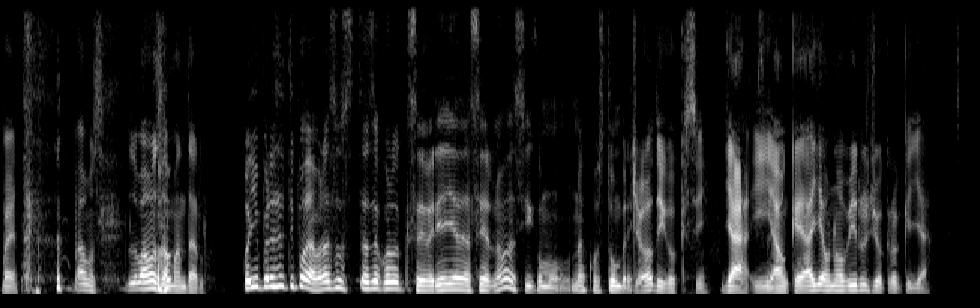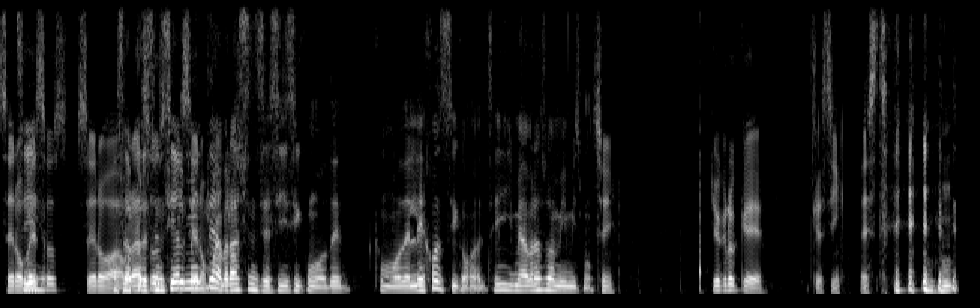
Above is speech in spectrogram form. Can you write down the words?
bueno. vamos, lo vamos a mandarlo. Oye, pero ese tipo de abrazos, ¿estás de acuerdo que se debería ya de hacer, no? Así como una costumbre. Yo digo que sí. Ya, y aunque haya o no virus, yo creo que ya. Cero Sí. besos, cero o sea, abrazos. y cero presencialmente manos. abrácense así, así como de, como de lejos, así como, sí, me abrazo a mí mismo. Sí. Yo creo que, que sí. Este,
